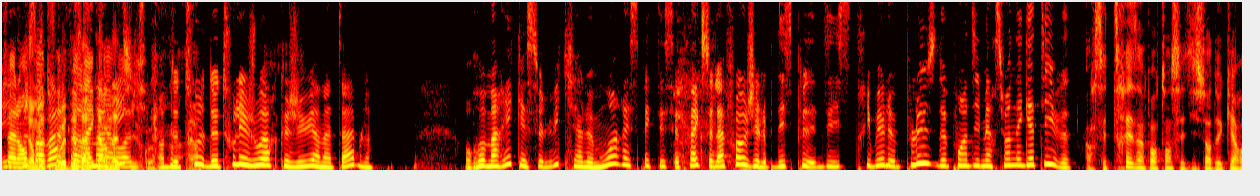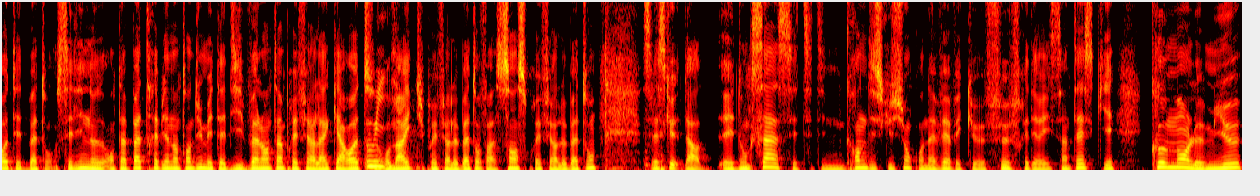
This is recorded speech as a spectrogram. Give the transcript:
Et on va trouver des alternatives, quoi. De, tout- de tous les joueurs que j'ai eu à ma table, Romaric est celui qui a le moins respecté cette règle. C'est la fois où j'ai distribué le plus de points d'immersion négative. Alors c'est très important cette histoire de carotte et de bâton. Céline, on t'a pas très bien entendu, mais t'as dit Valentin préfère la carotte, Oui. Romaric tu préfères le bâton, enfin Sens préfère le bâton. C'est parce que alors, et donc ça c'était une grande discussion qu'on avait avec euh, Feu Frédéric Sintès qui est comment le mieux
